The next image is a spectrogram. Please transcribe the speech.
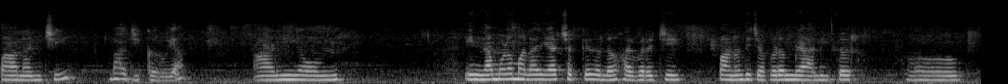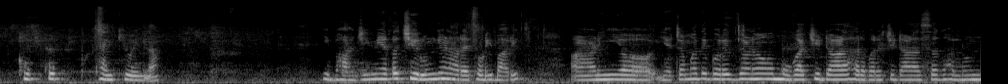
पानांची भाजी करूया. आणि अम, मला यात शक्य झालं हरभऱ्याची पानं तिच्याकडं मिळाली तर खूप खूप थँक्यू इन्ना. ही भाजी मी आता चिरून घेणार आहे थोडी बारीक. आणि याच्यामध्ये बरेच जण मुगाची डाळ हरभऱ्याची डाळ असं घालून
